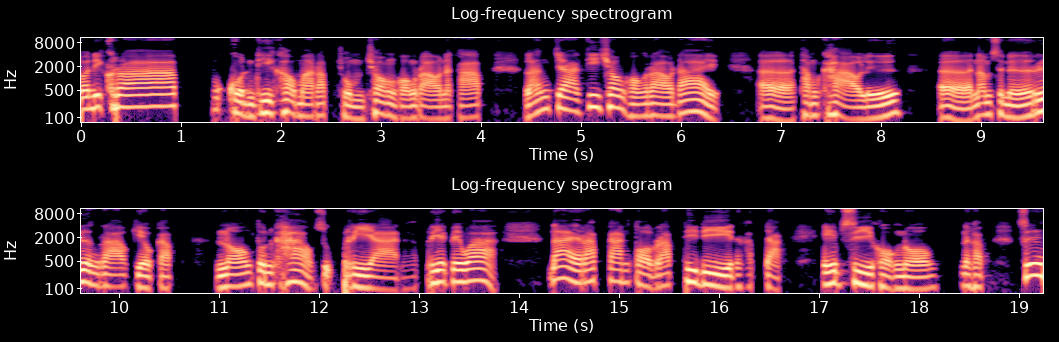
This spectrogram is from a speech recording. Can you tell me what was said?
วัสดีครับ ทุกคนที่เข้ามารับชมช่องของเรานะครับ หลังจากที่ช่องของเราได้ทำข่าวหรือเอ่อนำเสนอเรื่องราวเกี่ยวกับน้องต้นข้าวสุปริยานะครับ เรียกได้ว่าได้รับการตอบรับที่ดีนะครับจาก FC ของน้องนะครับ ซึ่ง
